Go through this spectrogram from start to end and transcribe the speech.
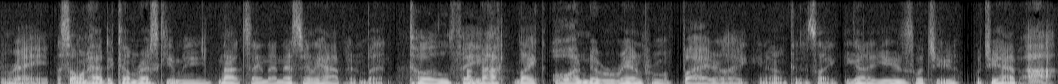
Right. someone had to come rescue me. Not saying that necessarily happened, but Total fake. I'm not like, oh, I've never ran from a fight or like, you know, because it's like you got to use what you what you have. Ah,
